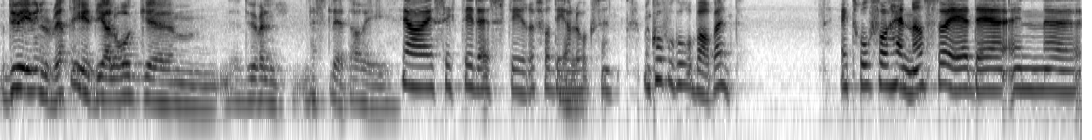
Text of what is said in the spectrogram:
Du er jo involvert i dialog. ehm, Du er vel nestleder i Ja, jeg sitter i det styret for dialog sin. Men hvorfor går hun barbeint? Jeg tror for henne så er det en uh,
